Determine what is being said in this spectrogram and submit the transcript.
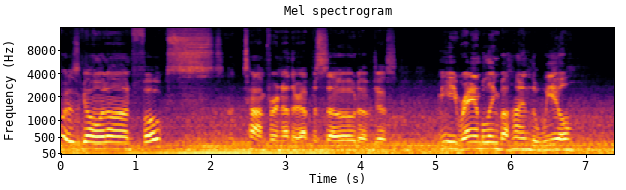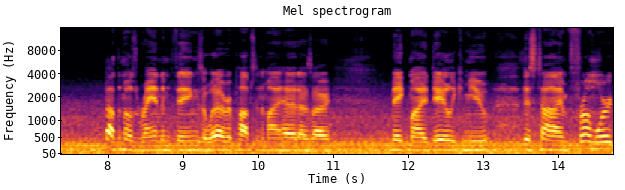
What is going on, folks? Time for another episode of just me rambling behind the wheel about the most random things or whatever pops into my head as I make my daily commute. This time from work,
